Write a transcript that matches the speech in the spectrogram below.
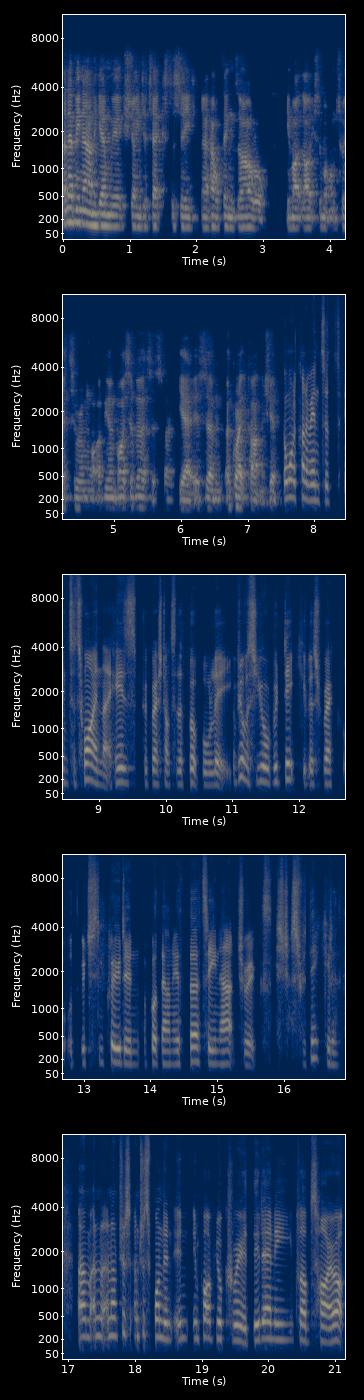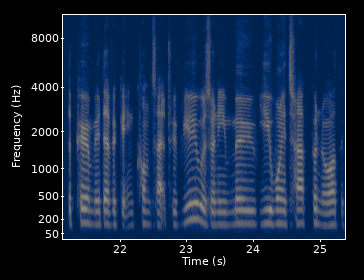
And every now and again, we exchange a text to see you know, how things are, or you might like someone on Twitter and what have you, and vice versa. So yeah, it's um, a great partnership. I want to kind of inter- intertwine that his progression up to the football league. Obviously, your ridiculous record, which is including I've got down here thirteen hat tricks. It's just ridiculous. Um, and, and I'm just I'm just wondering, in, in part of your career, did any clubs higher up the pyramid ever get in contact with you? Was there any move you wanted to happen, or other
